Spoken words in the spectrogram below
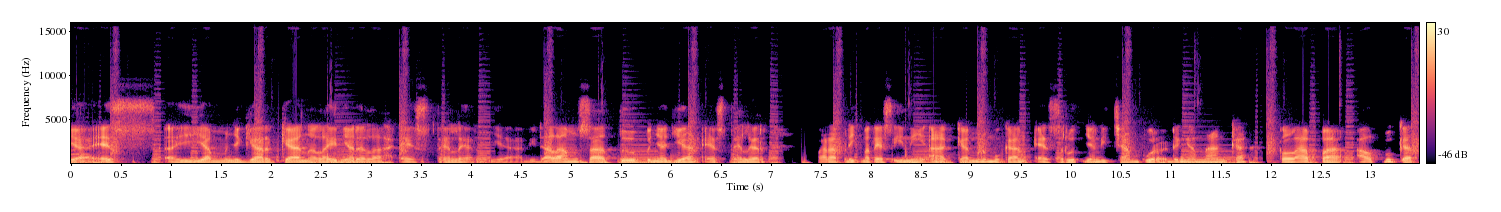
Ya, es yang menyegarkan lainnya adalah es teler. Ya, di dalam satu penyajian es teler, Para penikmat es ini akan menemukan es root yang dicampur dengan nangka, kelapa, alpukat,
